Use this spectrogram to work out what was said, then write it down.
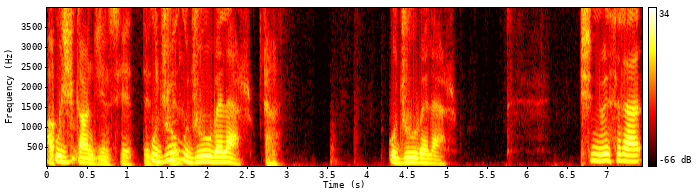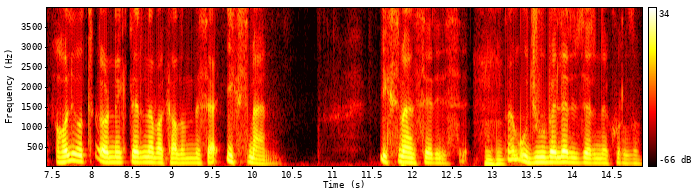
Akışkan cinsiyet dedikleri. Ucu ucubeler. Evet. Ucubeler. Şimdi mesela Hollywood örneklerine bakalım. Mesela X-Men. X-Men serisi. Tam ucubeler üzerine kurulu.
